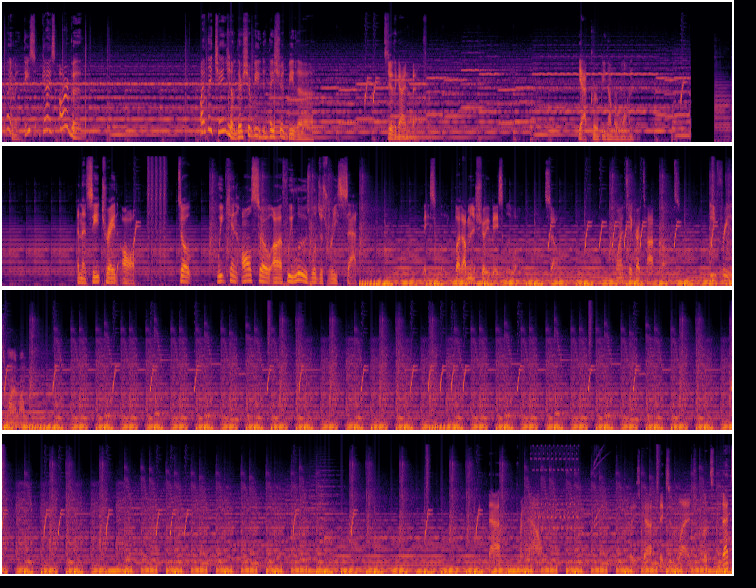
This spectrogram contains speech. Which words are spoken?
Wait a minute, these guys are the... Why'd they change them? There should be... They should be the... Let's do the guy in the back first. Yeah, groupie number one. And then see, trade all. So, we can also, uh, if we lose, we'll just reset, basically. But I'm going to show you basically what. So, we want to take our top cards. Ifrit is one of them.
